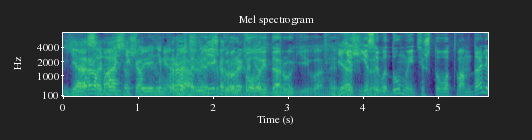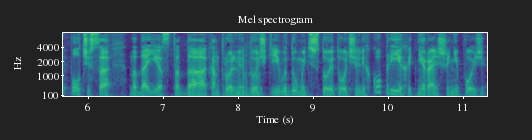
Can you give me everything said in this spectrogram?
я для согласен, что я не Нет, прав. ну, это людей, же которые грунтовые хотят- дороги, Иван. это Я Е- ж, Если да. вы думаете, что вот вам дали полчаса на доезд до контрольной Мгм. точки, и вы думаете, что это очень легко приехать ни раньше, ни позже,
